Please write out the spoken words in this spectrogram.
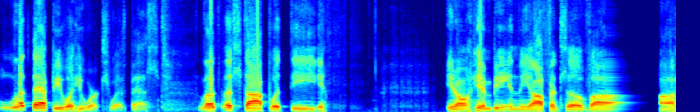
Let that be what he works with best. Let let's stop with the, you know, him being the offensive uh, uh,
